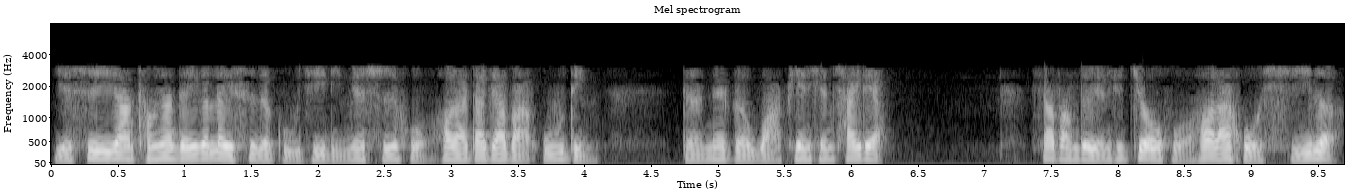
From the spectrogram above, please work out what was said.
也是一样同样的一个类似的古迹里面失火，后来大家把屋顶的那个瓦片先拆掉，消防队员去救火，后来火熄了，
